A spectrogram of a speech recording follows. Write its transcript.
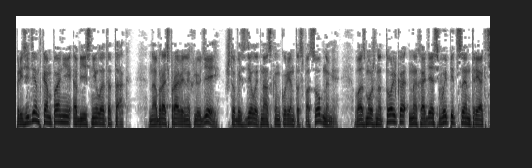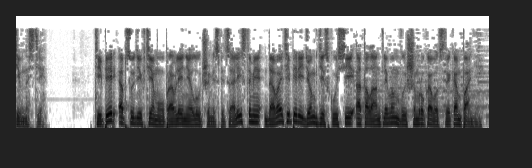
президент компании объяснил это так. Набрать правильных людей, чтобы сделать нас конкурентоспособными, возможно только находясь в эпицентре активности. Теперь, обсудив тему управления лучшими специалистами, давайте перейдем к дискуссии о талантливом высшем руководстве компании –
